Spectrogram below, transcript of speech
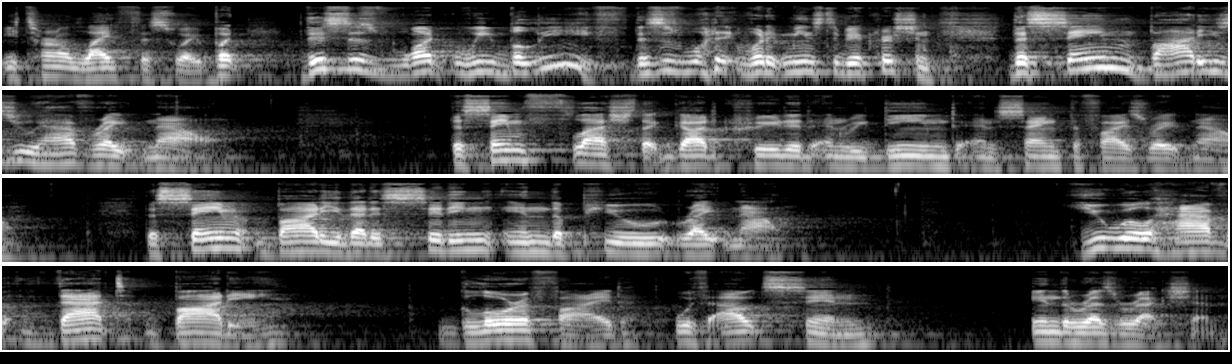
eternal life this way, but this is what we believe. This is what it, what it means to be a Christian. The same bodies you have right now, the same flesh that God created and redeemed and sanctifies right now, the same body that is sitting in the pew right now, you will have that body glorified without sin in the resurrection.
